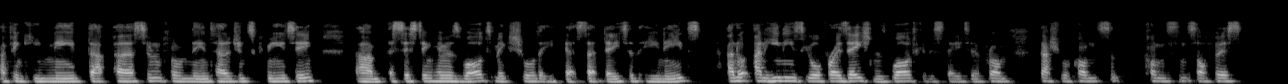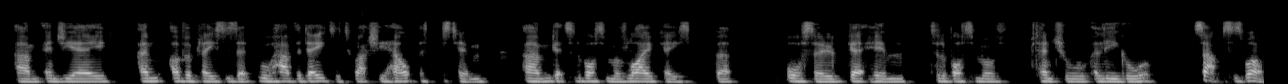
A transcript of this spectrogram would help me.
I think you need that person from the intelligence community um, assisting him as well to make sure that he gets that data that he needs. And, and he needs the authorization as well to get this data from National Reconnaissance Office, um, NGA, and other places that will have the data to actually help assist him um, get to the bottom of live case, but also get him to the bottom of potential illegal SAPs as well.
